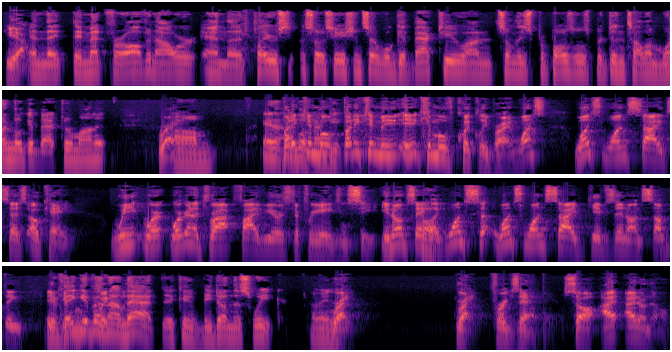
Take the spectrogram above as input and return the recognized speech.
Yeah. And they, they met for all of an hour, and the Players Association said, we'll get back to you on some of these proposals, but didn't tell them when they'll get back to them on it. Right. Um, and but I, it look, can move. I, but it can move. It can move quickly, Brian. Once once one side says, "Okay, we we're, we're going to drop five years to free agency," you know what I'm saying? like once once one side gives in on something, if they give quickly. in on that, it can be done this week. I mean, right, right. For example, so I I don't know,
